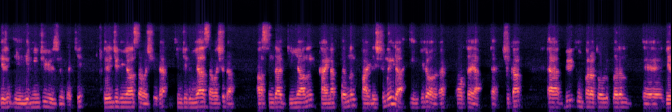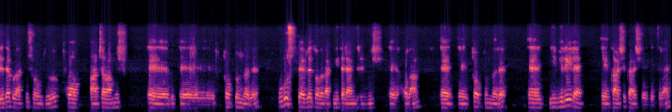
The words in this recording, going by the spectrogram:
bir, 20. yüzyıldaki Birinci Dünya Savaşı ile İkinci Dünya Savaşı da aslında dünyanın kaynaklarının paylaşımıyla ilgili olarak ortaya e, çıkan e, büyük imparatorlukların e, geride bırakmış olduğu o parçalanmış e, e, toplumları ulus devlet olarak nitelendirilmiş e, olan e, e, toplumları e, birbiriyle e, karşı karşıya getiren,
